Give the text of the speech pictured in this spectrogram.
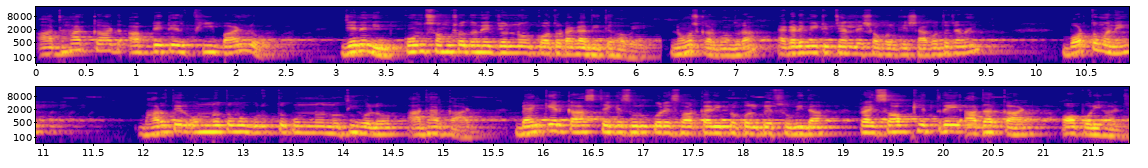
আধার কার্ড আপডেটের ফি বাড়ল? জেনে নিন, কোন সংশোধনের জন্য কত টাকা দিতে হবে? নমস্কার বন্ধুরা একাডেমি ইউটিউব চ্যানেলে সকলকে স্বাগত জানাই। বর্তমানে ভারতের অন্যতম গুরুত্বপূর্ণ নথি হল আধার কার্ড। ব্যাংকের কাজ থেকে শুরু করে সরকারি প্রকল্পের সুবিধা, প্রায় সব ক্ষেত্রেই আধার কার্ড অপরিহার্য।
